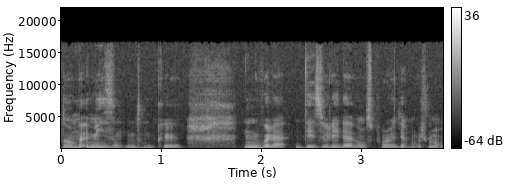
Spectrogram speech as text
dans ma maison. Donc, donc voilà, désolée d'avance pour le dérangement.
